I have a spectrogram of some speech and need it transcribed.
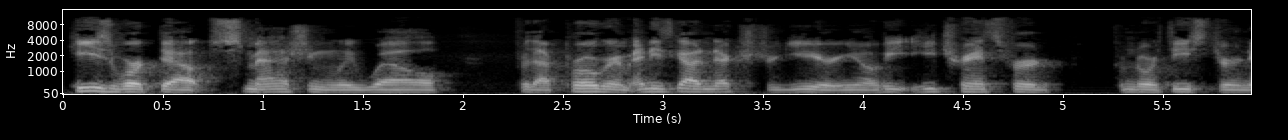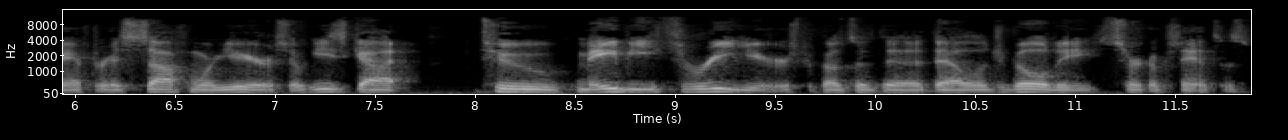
he's worked out smashingly well for that program. And he's got an extra year. You know, he, he transferred from Northeastern after his sophomore year. So he's got two, maybe three years because of the, the eligibility circumstances.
